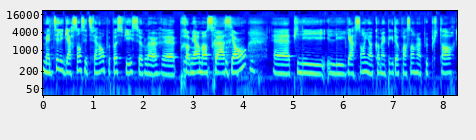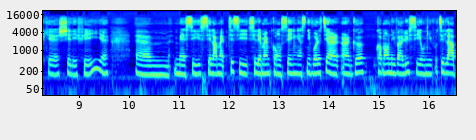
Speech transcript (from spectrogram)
Mais tu sais, les garçons, c'est différent. On peut pas se fier sur leur euh, première menstruation. euh, puis les, les garçons, ils ont comme un pic de croissance un peu plus tard que chez les filles. Euh, mais c'est la même, c'est les mêmes consignes à ce niveau-là. Un, un gars, comment on évalue, c'est au niveau, de la,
